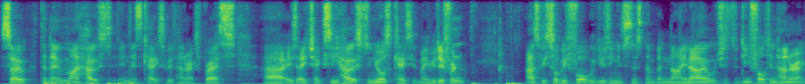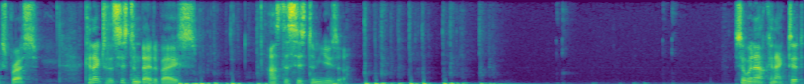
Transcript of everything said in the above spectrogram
So the name of my host, in this case with HANA Express, uh, is HXE host. In yours case, it may be different. As we saw before, we're using instance number 90, which is the default in HANA Express. Connect to the system database as the system user. So we're now connected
